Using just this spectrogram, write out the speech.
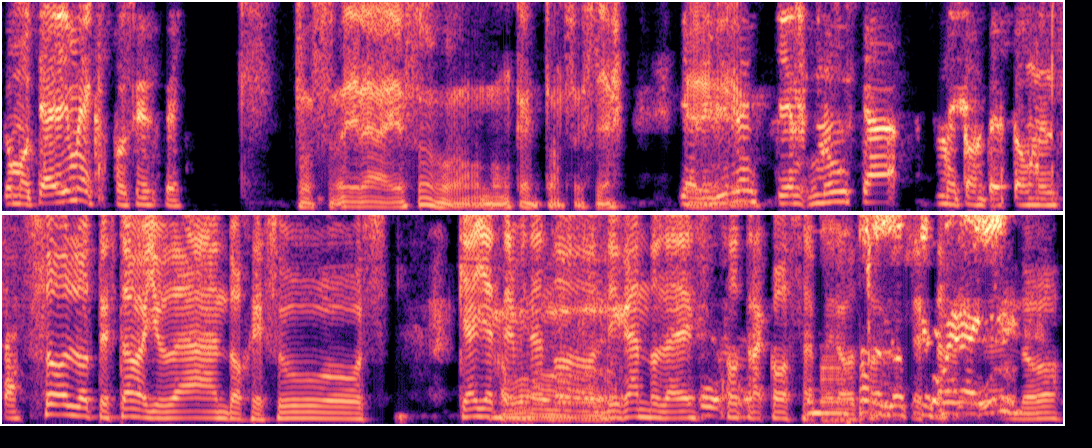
como que ahí me expusiste. Pues era eso o nunca, entonces ya. Y Eh, adivinen quién nunca me contestó un mensaje. solo te estaba ayudando, Jesús. Que haya terminando Oh. ligándola es otra cosa, pero. Todos los que ahí. No.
